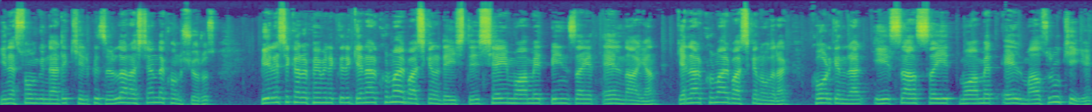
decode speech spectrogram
Yine son günlerde kirpi zırhlı araçlarını da konuşuyoruz. Birleşik Arap Emirlikleri Genelkurmay Başkanı değişti. Şeyh Muhammed Bin Zayed El Nahyan Genelkurmay Başkanı olarak Kor General İsa Said Muhammed El Mazruki'yi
